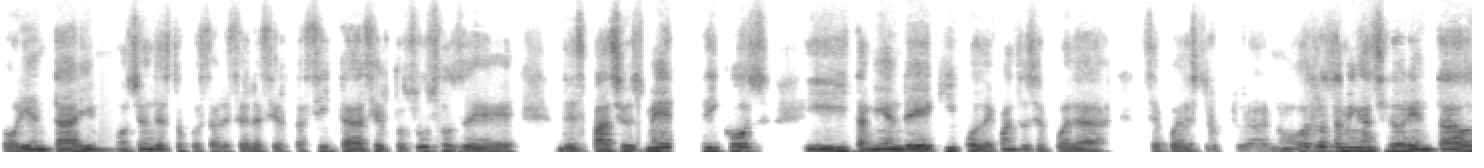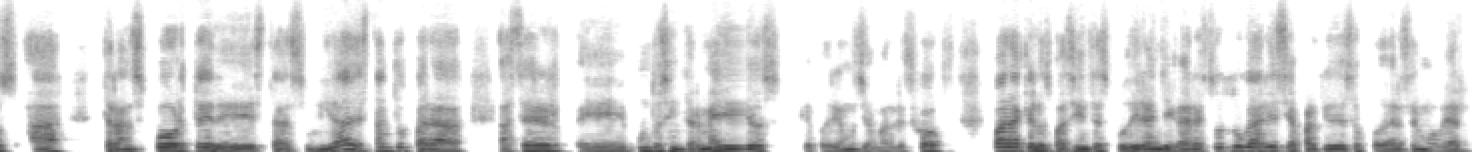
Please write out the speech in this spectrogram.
orientar y en función de esto, pues establecerle ciertas citas, ciertos usos de, de espacios médicos y también de equipo, de cuánto se pueda se puede estructurar. Otros también han sido orientados a transporte de estas unidades, tanto para hacer eh, puntos intermedios, que podríamos llamarles hubs, para que los pacientes pudieran llegar a estos lugares y a partir de eso poderse mover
